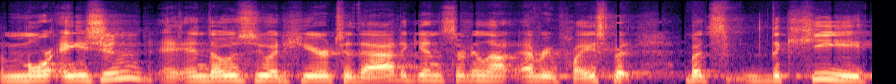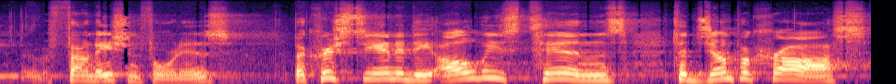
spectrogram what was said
more Asian, and those who adhere to that, again, certainly not every place, but, but the key foundation for it is. But Christianity always tends to jump across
